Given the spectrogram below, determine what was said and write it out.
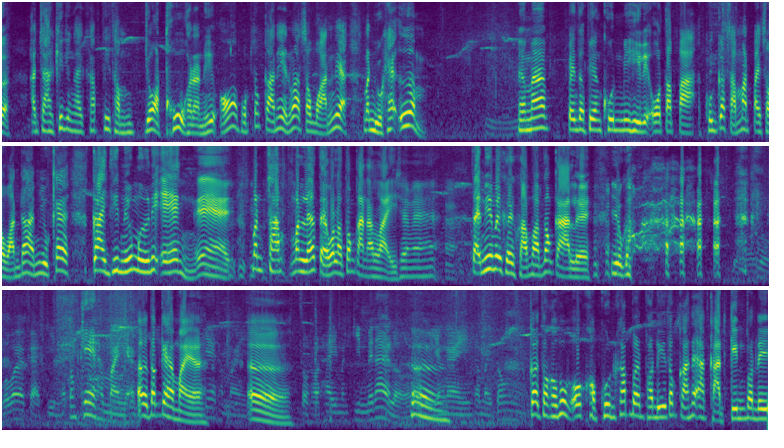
อ อาจารย์คิดยังไงครับ ที่ทำยอดทู่ขนาดนี้อ๋อผมต้องการให้เห็นว่าสวรรค์เนี่ยมันอยู่แค่เอื้อมใช่ไหมเป็นแต่เพียงคุณมีฮิริโอตปปะคุณก็สามารถไปสวรรค์ได้มันอยู่แค่ใกล้ที่นิ้วมือนี่เองแหมมันทำมันแล้วแต่ว่าเราต้องการอะไรใช่ไหมฮะอ่าแต่นี่ไม่เคยความความต้องการเลย อยู่กับอยู่ก็ว่าอากาศกินแล้วต้องแก้ทำไมอะเออต้องแก้ใหม่อะแก้ทำไมเออสทไทยมันกินไม่ได้เหรอเออหรือยังไงทำไมต้อง ก็ต้องเขาพูดโอ้ขอบคุณครับมันพอดีต้องการให้อากาศกินพอดี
